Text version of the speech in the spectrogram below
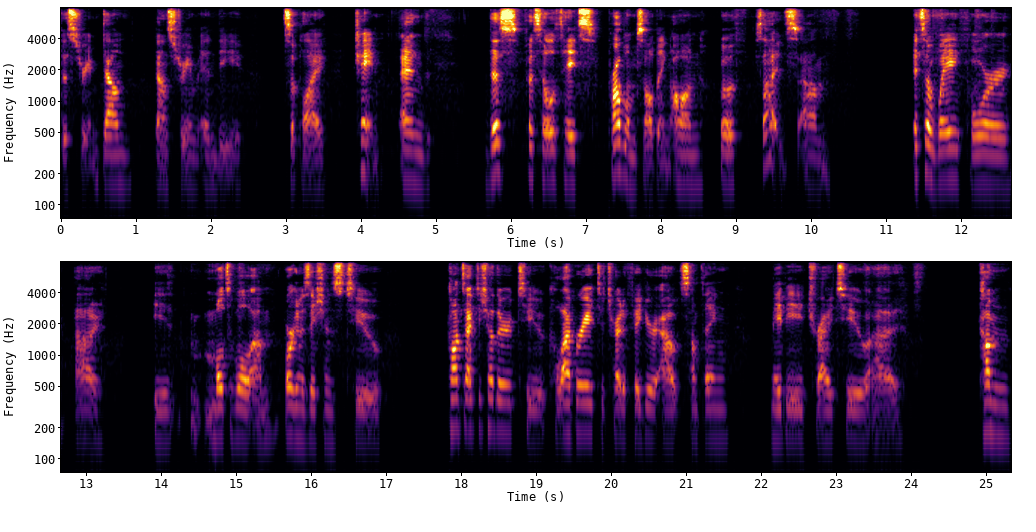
the stream, down downstream in the supply chain. And this facilitates problem solving on both sides. Um, it's a way for uh, multiple um, organizations to contact each other, to collaborate, to try to figure out something, maybe try to uh, come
